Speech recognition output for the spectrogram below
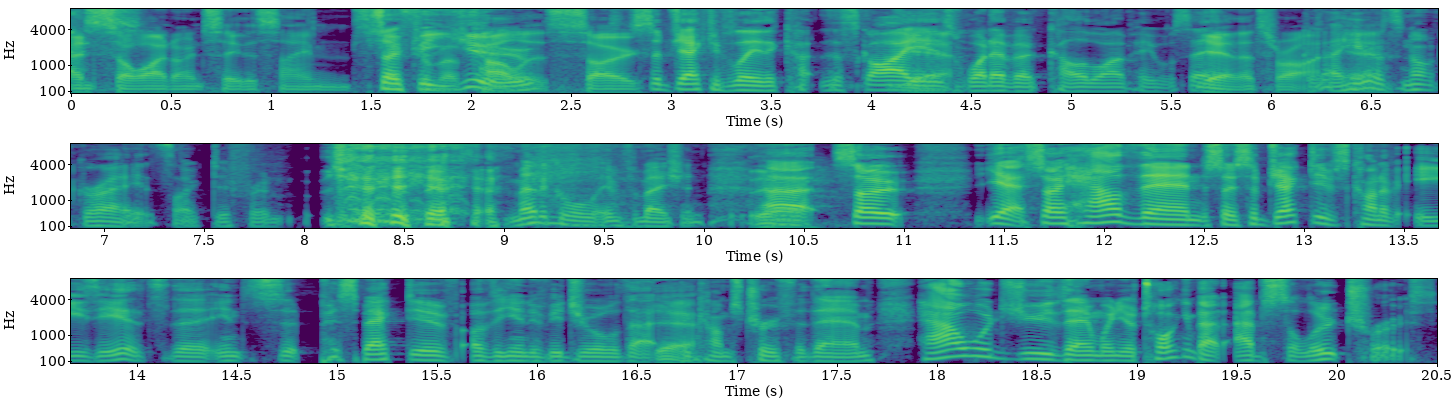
and so I don't see the same So for spectrum of you, colors. So subjectively, the co- the sky Yeah. is whatever colorblind people say. Yeah, that's right, 'Cause I hear yeah. it's not grey; it's like different medical information. Yeah. Uh, so yeah, so how then? So subjective's kind of easy. It's the in- s- perspective of the individual that Yeah. becomes true for them. How would you then, when you're talking about absolute truth,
